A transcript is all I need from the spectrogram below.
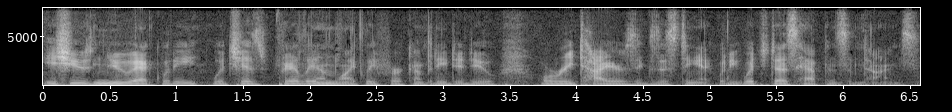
issues new equity, which is fairly unlikely for a company to do, or retires existing equity, which does happen sometimes.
